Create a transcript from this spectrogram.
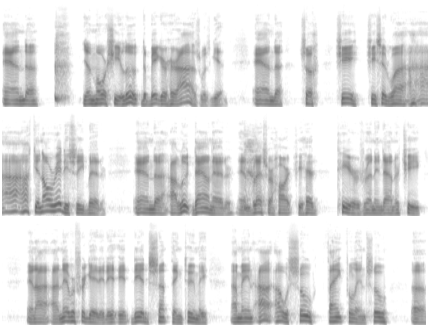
And uh, the more she looked, the bigger her eyes was getting. And uh, so she she said, "Well, I, I, I can already see better." And uh, I looked down at her, and bless her heart, she had tears running down her cheeks and I, I never forget it. it. It did something to me. I mean, I, I was so thankful and so uh,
